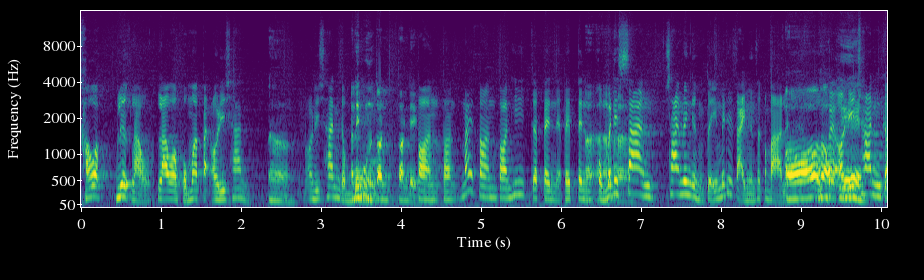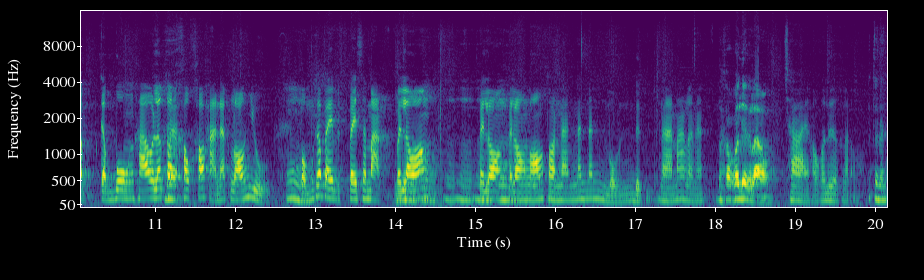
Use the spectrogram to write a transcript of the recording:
เขาอะเลือกเราเราอะผมมาไปออดิชั่นเออ ออดิชั่นกับอันนี้วพูดงถึงตอนตอนเด็ก ตอนตอนไม่ตอนตอนที่จะเป็นเนี่ยไปเป็นอ่าผมไม่ได้อ่าสร้างสร้างด้วยเงินของตัวเองไม่ได้จ่ายเงินสักกระบาทเลย อ๋อผมไปอโออเคดิชั่นกับกับวงเขาแล้วก็ฮะเขาเขาหานักร้องอยู่ อืมผมก็ไปไปสมัครไปร้องอืมอืมอืม ไปลองไปลองร้องตอนนั้นนั่นนั่นโหมดึกนานมากแล้วนะ แล้วเขาก็เลือกเราใช่เขาก็เลือกเรา ตอนนั้น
